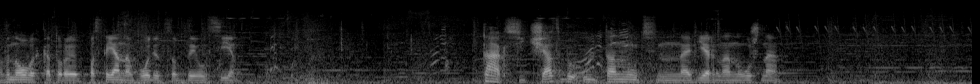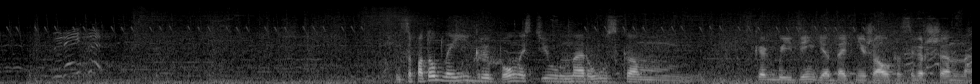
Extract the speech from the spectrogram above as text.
в новых, которые постоянно вводятся в DLC. Так, сейчас бы ультануть, наверное, нужно. За подобные игры полностью на русском, как бы и деньги отдать не жалко совершенно.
